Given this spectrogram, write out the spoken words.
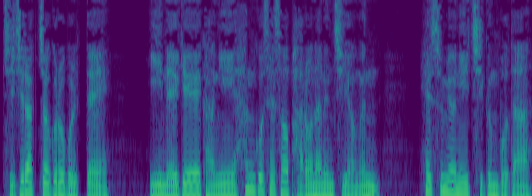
지질학적으로 볼 때이네 개의 강이 한 곳에서 발원하는 지형은 해수면이 지금보다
